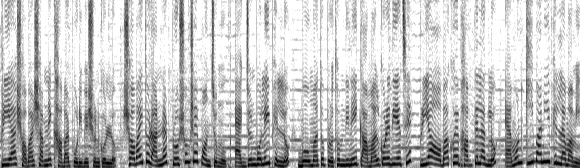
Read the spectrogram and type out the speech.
প্রিয়া সবার সামনে খাবার পরিবেশন করল। সবাই তো রান্নার প্রশংসায় পঞ্চমুখ। একজন বলেই ফেলল, বৌমা তো প্রথম দিনেই কামাল করে দিয়েছে, প্রিয়া অবাক হয়ে ভাবতে লাগল, এমন কি বানিয়ে ফেললাম আমি?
